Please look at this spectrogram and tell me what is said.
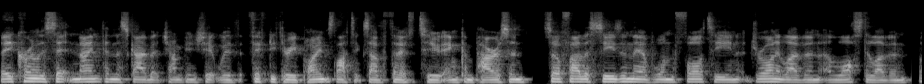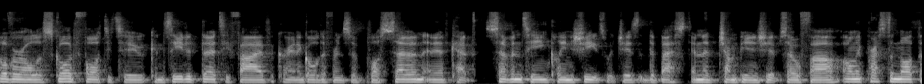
They currently sit ninth in the Sky Bet Championship with 53 points. Latics have 32 in comparison. So far this season, they have won 14, drawn 11, and lost 11. Overall, have scored 42, conceded 35, creating a goal difference of plus seven, and they have kept 17 clean sheets, which is the best in the championship so far. Only Preston North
